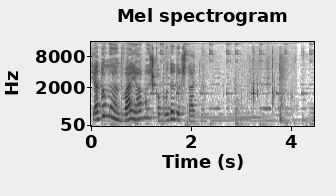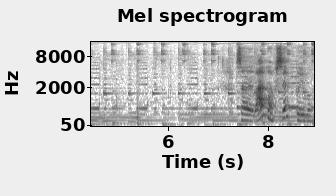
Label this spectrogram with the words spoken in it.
Я думаю, два яблучка буде достатньо. Заливаємо все пивом.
